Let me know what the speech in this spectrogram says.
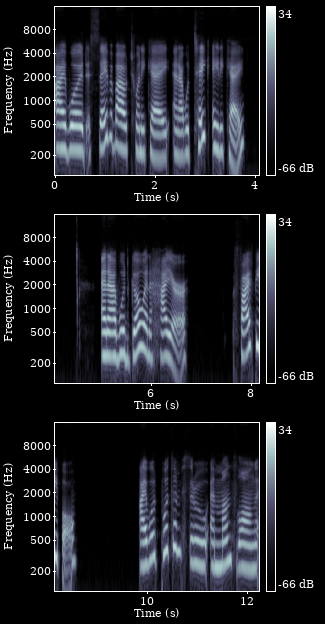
I would save about 20K and I would take 80K and I would go and hire five people. I would put them through a month long,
